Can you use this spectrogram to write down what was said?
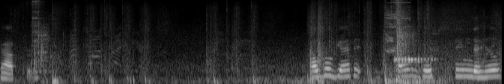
Here. I'll go get it. I'll go stay in the hill.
